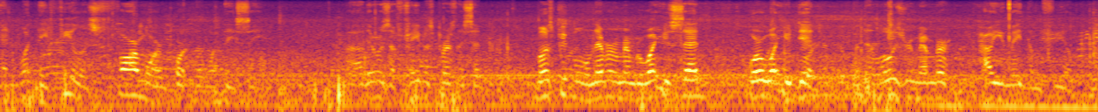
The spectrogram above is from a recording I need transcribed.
And what they feel is far more important than what they see. Uh, there was a famous person that said, most people will never remember what you said or what you did, but they'll always remember how you made them feel.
